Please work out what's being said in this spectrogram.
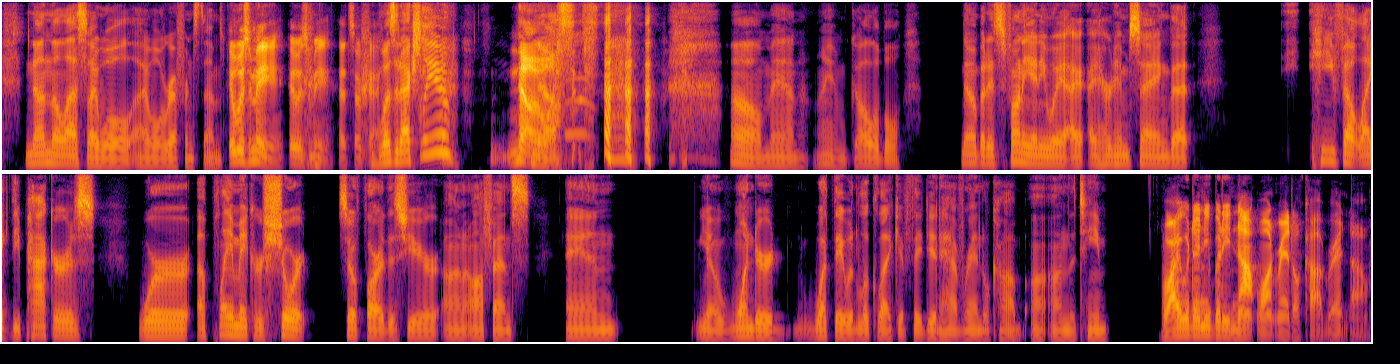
nonetheless, I will. I will reference them. It was me. It was me. That's okay. was it actually you? no, no. it wasn't. oh man, I am gullible. No, but it's funny anyway. I, I heard him saying that he felt like the Packers were a playmaker short so far this year on offense, and you know wondered what they would look like if they did have Randall Cobb on, on the team. Why would anybody not want Randall Cobb right now?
